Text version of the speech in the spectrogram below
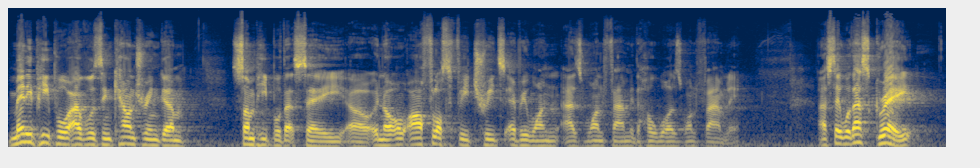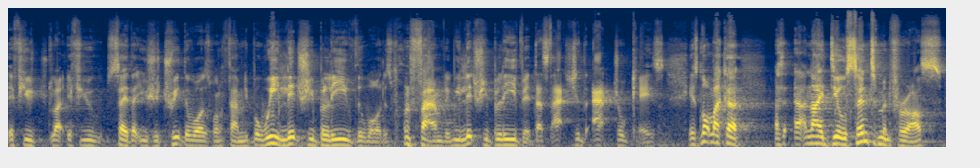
many people, I was encountering um, some people that say, uh, you know, our philosophy treats everyone as one family, the whole world as one family. I say, well, that's great, if you like if you say that you should treat the world as one family, but we literally believe the world is one family. We literally believe it. That's actually the actual case. It's not like a, a an ideal sentiment for us.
